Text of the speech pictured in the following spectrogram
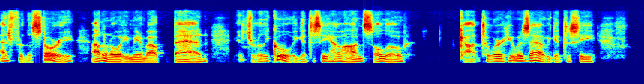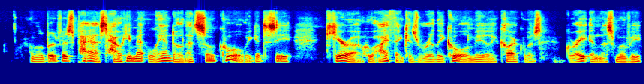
As for the story, I don't know what you mean about bad. It's really cool. We get to see how Han Solo got to where he was at. We get to see a little bit of his past, how he met Lando. That's so cool. We get to see Qi'ra, who I think is really cool. Emilia Clarke was great in this movie.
